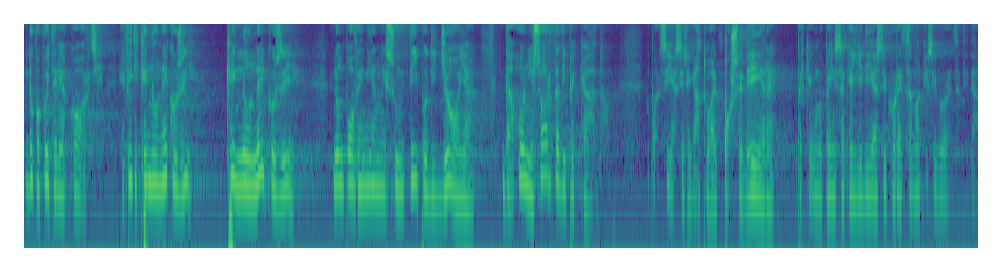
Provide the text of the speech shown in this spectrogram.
dopo poi te ne accorgi e vedi che non è così, che non è così. Non può venire nessun tipo di gioia da ogni sorta di peccato, qualsiasi legato al possedere, perché uno pensa che gli dia sicurezza, ma che sicurezza ti dà?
